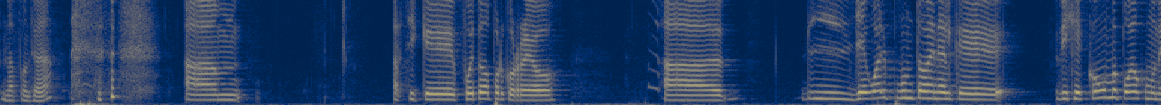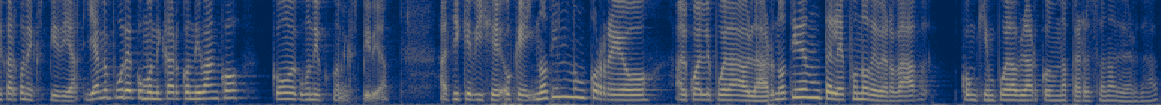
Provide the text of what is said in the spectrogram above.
no funciona. así que fue todo por correo. Ah, llegó al punto en el que dije, ¿cómo me puedo comunicar con Expedia? Ya me pude comunicar con mi banco, ¿cómo me comunico con Expedia? Así que dije, ok, no tienen un correo al cual le pueda hablar, no tienen un teléfono de verdad con quien pueda hablar con una persona de verdad.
